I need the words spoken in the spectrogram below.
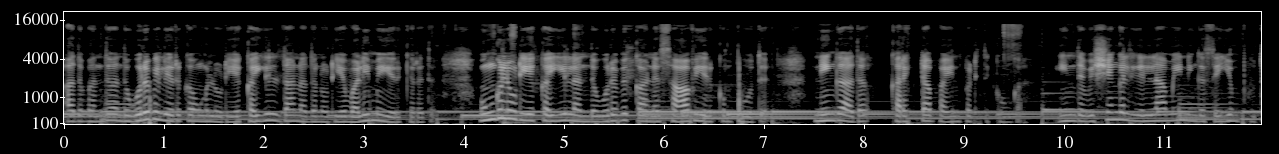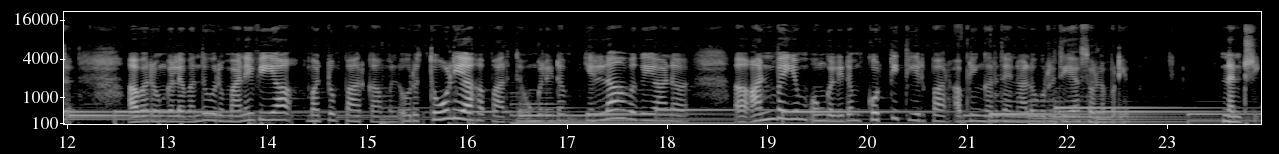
அது வந்து அந்த உறவில் இருக்கவங்களுடைய கையில் தான் அதனுடைய வலிமை இருக்கிறது. உங்களுடைய கையில் அந்த உறவுக்கான சாவி இருக்கும் போது நீங்கள் அதை கரெக்டாக பயன்படுத்திக்கோங்க. இந்த விஷயங்கள் எல்லாமே நீங்கள் செய்யும் போது அவர் உங்களை வந்து ஒரு மனைவியாக மட்டும் பார்க்காமல் ஒரு தோழியாக பார்த்து உங்களிடம் எல்லா வகையான அன்பையும் உங்களிடம் கொட்டி தீர்ப்பார் அப்படிங்கிறத என்னால் உறுதியாக சொல்ல முடியும். நன்றி.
